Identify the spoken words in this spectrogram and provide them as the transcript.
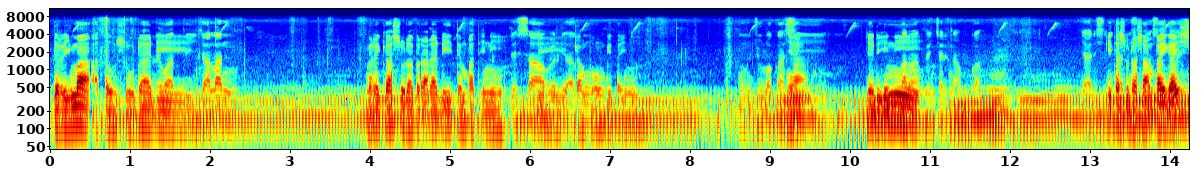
terima atau sudah di jalan mereka sudah berada di tempat ini desa di kampung kita ini untuk menuju lokasi Ya, jadi ini para pencari nafkah. Ya, di sini Kita sudah sampai, guys.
